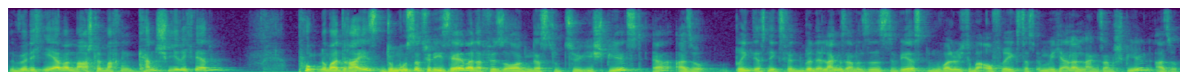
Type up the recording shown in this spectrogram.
würde ich eher beim Marshall machen, kann schwierig werden. Punkt Nummer drei ist, du musst natürlich selber dafür sorgen, dass du zügig spielst. Ja? Also bringt das nichts, wenn du dann der Langsamste wirst, nur weil du dich darüber aufregst, dass irgendwelche anderen langsam spielen. Also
